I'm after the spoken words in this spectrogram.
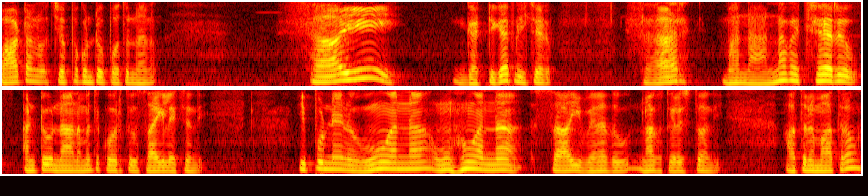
పాటను చెప్పుకుంటూ పోతున్నాను. సాయి! గట్టిగా పిలిచాడు. సార్ మా నాన్న వచ్చారు అంటూ నా అనుమతి కోరుతూ సాయి లేచింది. ఇప్పుడు నేను ఊ అన్నా ఊహూ అన్నా సాయి వినదు నాకు తెలుస్తోంది. అతను మాత్రం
